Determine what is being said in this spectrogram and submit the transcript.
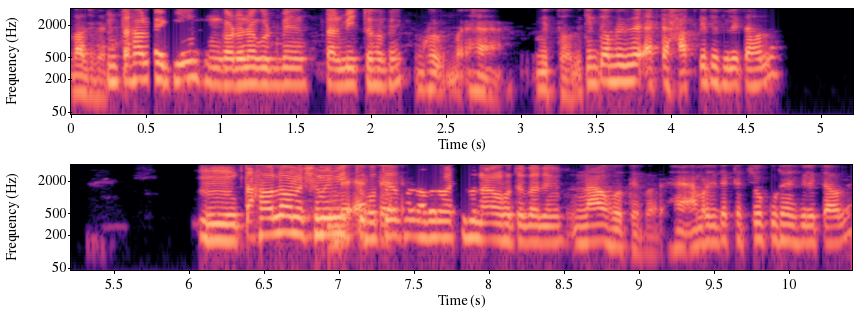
বাঁচবে তাহলে কি? ঘটনা ঘটবে তার মৃত্যু হবে। হ্যাঁ মৃত্যু হবে। কিন্তু আমরা যদি একটা হাত কেটে ফেলি তাহলে? তাহলে অনেক সময় মৃত্যু হতে পারে আবার অনেক নাও হতে পারে। নাও হতে পারে। হ্যাঁ আমরা যদি একটা চোখ উঠাই ফেলি তাহলে?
